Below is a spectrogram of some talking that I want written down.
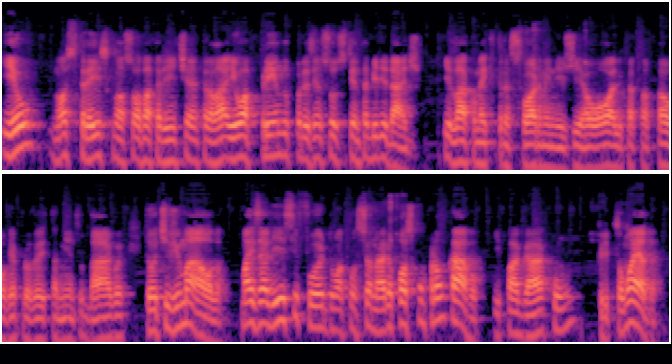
eu nós três com o nosso avatar a gente entra lá eu aprendo por exemplo sobre sustentabilidade. E lá como é que transforma energia eólica tal tal reaproveitamento d'água então eu tive uma aula. Mas ali se for de uma funcionária eu posso comprar um carro e pagar com criptomoeda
